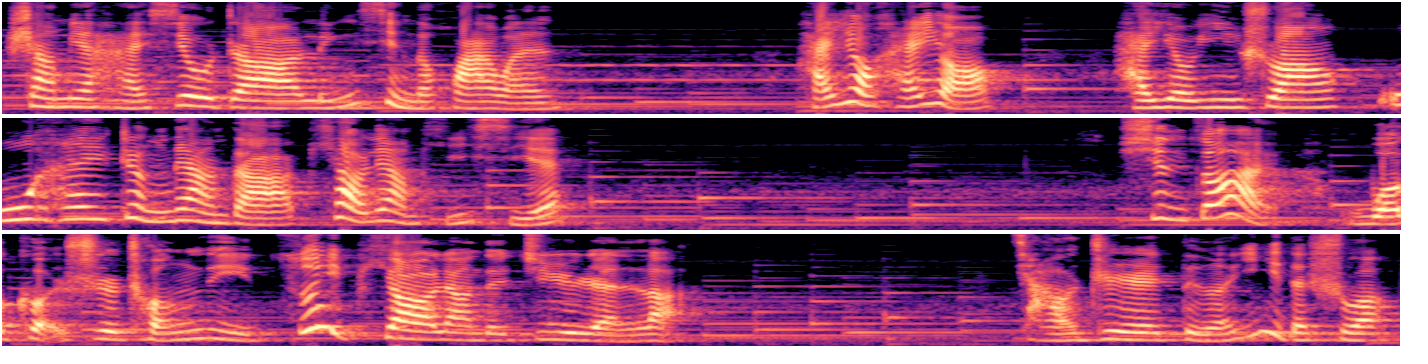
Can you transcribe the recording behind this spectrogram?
上面还绣着菱形的花纹。还有还有，还有一双乌黑锃亮的漂亮皮鞋。现在我可是城里最漂亮的巨人了，乔治得意地说。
